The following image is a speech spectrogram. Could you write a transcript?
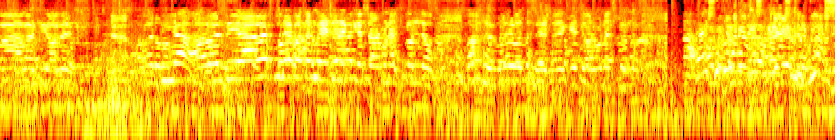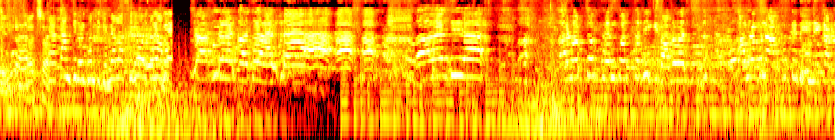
মা? আমার কি হবে? আমার দিয়া আমার দিয়া, আমার ফুলের মতন মেয়েটা কে সর্বনাশ করল। ফুলের মতন সর্বনাশ করল। আচ্ছা। কান্তির ওইখান থেকে মেলা ছিল ওইখানে আমার স্বপ্নের কত আশা আর ওর তো প্রেম করতে ঠিকই ভালোবাসতো আমরা কোনো আপত্তি দিইনি কারণ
